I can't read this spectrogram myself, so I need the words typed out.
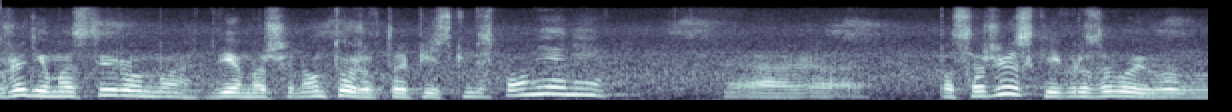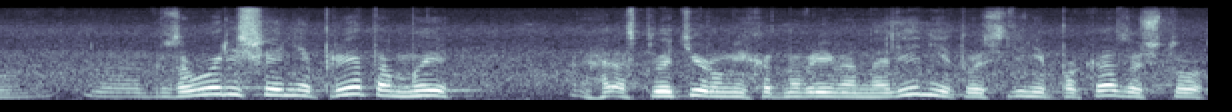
уже демонстрируем две машины. Он тоже в тропическом исполнении, э, пассажирское и грузовое, э, грузовое решение. При этом мы эксплуатируем их одновременно на линии, то есть линия показывает, что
